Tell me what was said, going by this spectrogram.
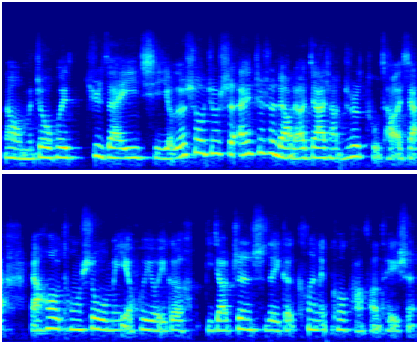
那我们就会聚在一起，有的时候就是哎，就是聊聊家常，就是吐槽一下，然后同时我们也会有一个比较正式的一个 clinical consultation，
